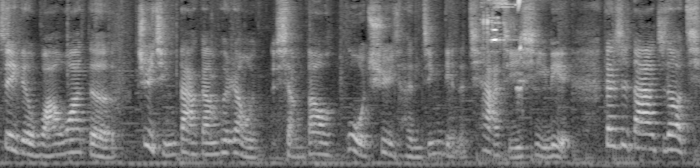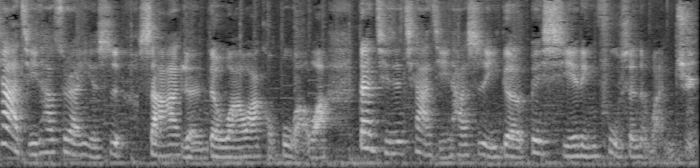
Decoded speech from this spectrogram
这个娃娃的剧情大纲，会让我想到过去很经典的恰吉系列。但是大家知道，恰吉它虽然也是杀人的娃娃、恐怖娃娃，但其实恰吉它是一个被邪灵附身的玩具。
